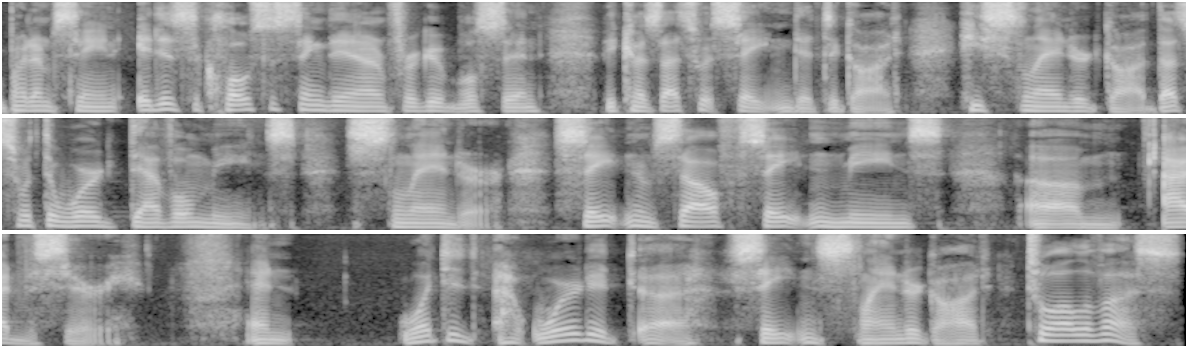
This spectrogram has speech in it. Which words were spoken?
but I'm saying it is the closest thing to an unforgivable sin because that's what Satan did to God. He slandered God. That's what the word devil means slander. Satan himself, Satan means um, adversary. And what did where did uh, Satan slander God? To all of us,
